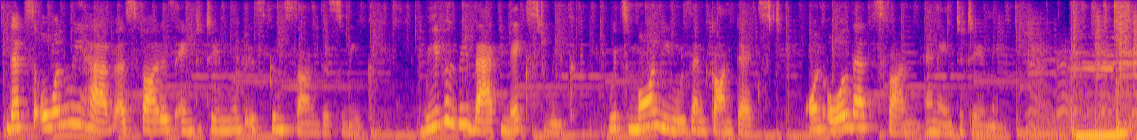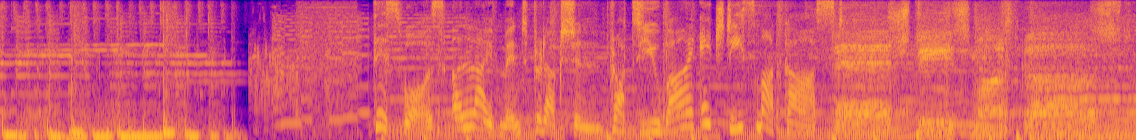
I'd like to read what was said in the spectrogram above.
That's all we have as far as entertainment is concerned this week. We will be back next week with more news and context on all that's fun and entertaining. This was a Live Mint production brought to you by HT Smartcast. HT Smartcast.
